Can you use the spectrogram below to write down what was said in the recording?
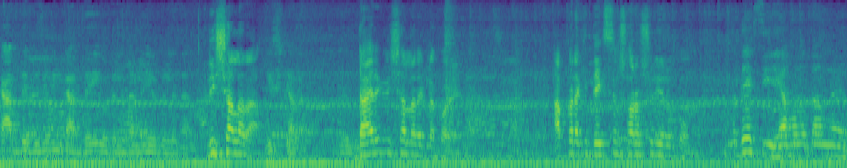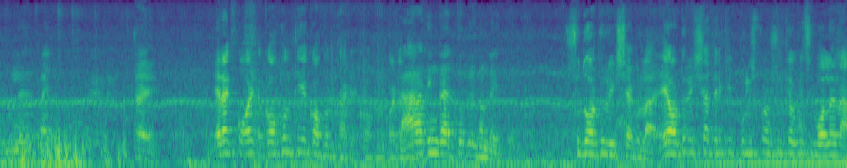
কার্ড দিয়ে ভিজিটিং কার্ড দিয়ে হোটেলে যান এই হোটেলে যান। রিক্সাওয়ালারা? রিক্সাওয়ালা ডাইরেক্ট রিক্সাওয়ালারা এগুলো করে? আপনারা কি দেখছেন সরাসরি এরকম? দেখছি এখনও তো আমরা ভুলে পাই তাই? এরা কয়- কখন থেকে কখন থাকে? কখন কয়টা? সারাদিন রাত চব্বিশ ঘন্টাইতে শুধু অটো রিক্সাগুলা এই অটো রিক্সাদের কি পুলিশ প্রশাসন কেউ কিছু বলে না?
